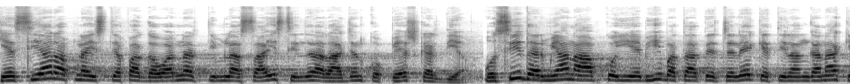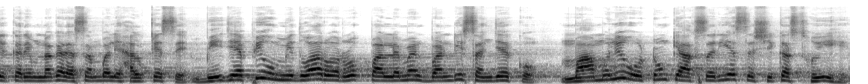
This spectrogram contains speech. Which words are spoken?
केसीआर अपना इस्तीफा गवर्नर तिमला साई सिंधरा राजन को पेश कर दिया। उसी दरमियान आपको ये भी बताते चले कि तेलंगाना के करीमनगर असम्बली हल्के से बीजेपी उम्मीदवार और रुक पार्लियामेंट बंडी संजय को मामूली वोटों की अक्सरियत से शिकस्त हुई है।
